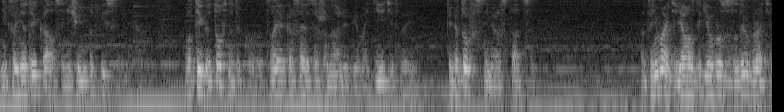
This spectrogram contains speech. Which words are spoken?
никто не отрекался, ничего не подписывали. Вот ты готов на такое? Твоя красавица жена любимая, дети твои. Ты готов с ними расстаться? Вот понимаете, я вам такие вопросы задаю, братья.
